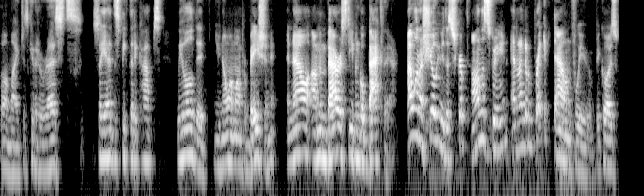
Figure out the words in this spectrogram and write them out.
Oh, Mike, just give it a rest. So you had to speak to the cops. We all did. You know I'm on probation, and now I'm embarrassed to even go back there. I want to show you the script on the screen, and I'm going to break it down for you because,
